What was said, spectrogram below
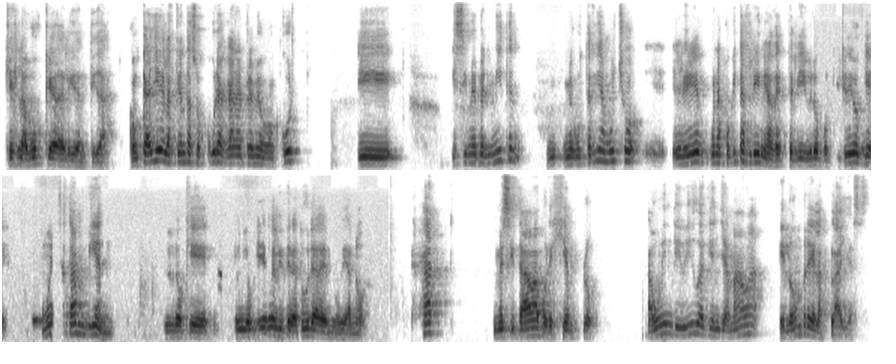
que es la búsqueda de la identidad. Con Calle de las Tiendas Oscuras gana el premio Goncourt y, y si me permiten, me gustaría mucho eh, leer unas poquitas líneas de este libro porque creo que muestra tan bien lo que, lo que es la literatura de Modiano. Hatt me citaba, por ejemplo, a un individuo a quien llamaba el hombre de las playas.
